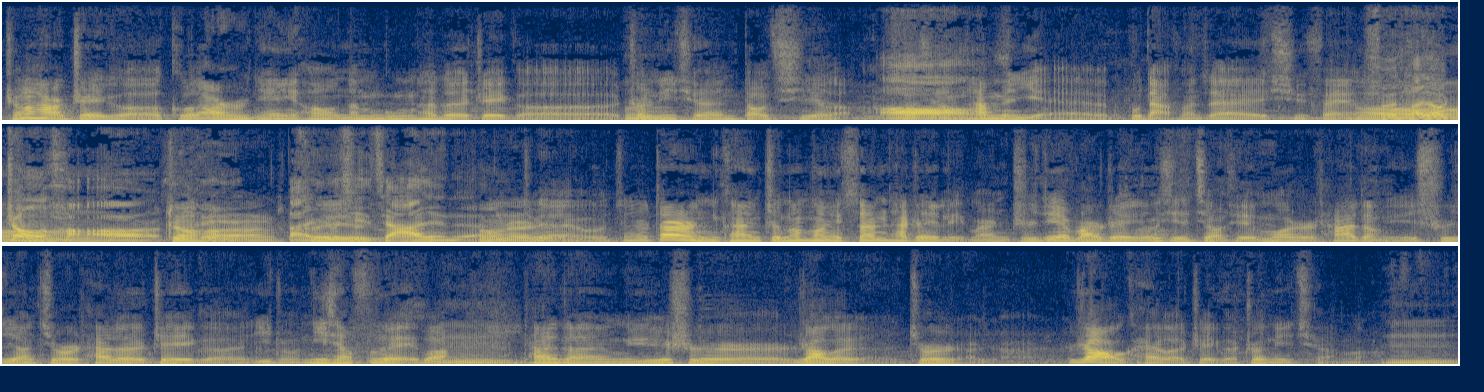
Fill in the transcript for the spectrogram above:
正好这个隔了二十年以后，南梦宫它的这个专利权到期了，好像他们也不打算再续费了，所以它就正好正好把游戏加进去放这里。对，我觉得，但是你看《智能防御三》，它这里面你直接玩这个游戏教学模式，它等于实际上就是它的这个一种逆向思维吧。嗯，它等于是绕了，就是绕开了这个专利权了。嗯，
